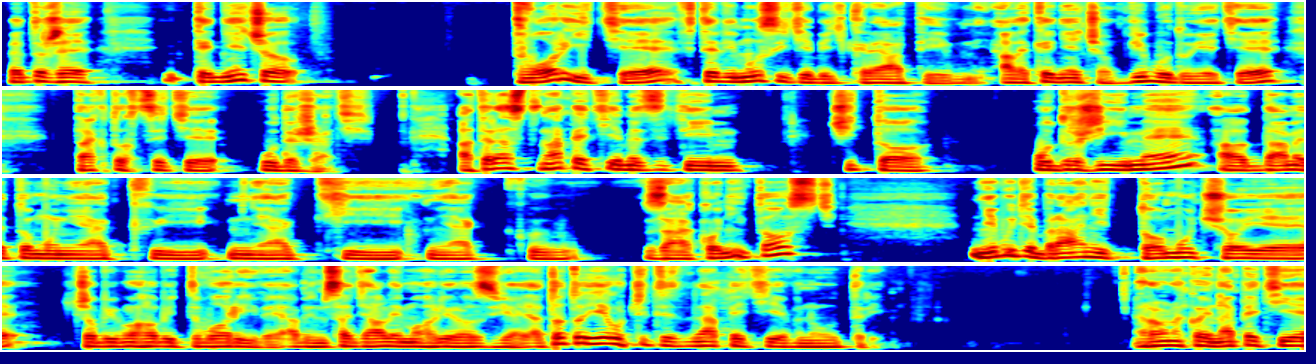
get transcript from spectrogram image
Pretože keď niečo tvoríte, vtedy musíte byť kreatívni. Ale keď niečo vybudujete, tak to chcete udržať. A teraz to napätie medzi tým, či to udržíme a dáme tomu nejaký, nejaký, nejakú zákonitosť, nebude brániť tomu, čo, je, čo by mohlo byť tvorivé, aby sme sa ďalej mohli rozvíjať. A toto je určité napätie vnútri. Rovnako je napätie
